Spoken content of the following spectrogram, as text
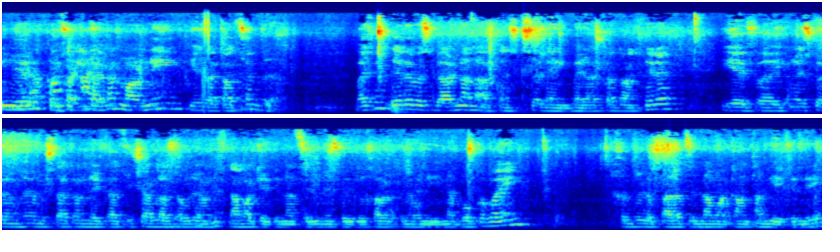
ինքնուրույն կոնսոլիդական մարմնի եզրակացության վրա բայց մենք դեռևս գարնանը արդեն սկսել ենք մեր աշխատանքները եւ ՅՈՒՆԵՍԿՕ-ում մշտական ներկայացուցիչ Շարլ Ազավուրյանից նամակ էր գնացել ՅՈՒՆԵՍԿՕ-ի գլխավոր տնօրեն Իրինա Բոկովային խնդրելով տարածել նամակ անդամ երկրների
